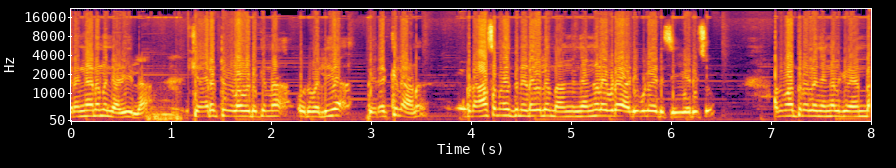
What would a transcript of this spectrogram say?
ഇറങ്ങാനൊന്നും കഴിയില്ല. ക്യാരറ്റ് വിളവെടുക്കുന്ന ഒരു വലിയ തിരക്കിലാണ്. ഇവിടെ ആ സമയത്തിനിടയിൽ ഞങ്ങളിവിടെ അടിപൊളിയായിട്ട് സ്വീകരിച്ചു. അതുമാത്രമല്ല ഞങ്ങൾക്ക് വേണ്ട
